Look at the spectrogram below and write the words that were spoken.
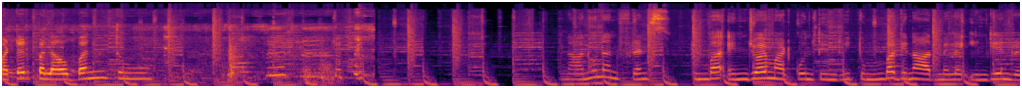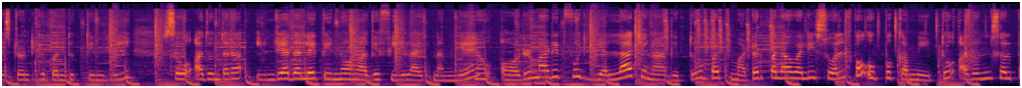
ಮಟರ್ ಪಲಾವ್ ಬಂತು. ನಾನು ನನ್ನ ಫ್ರೆಂಡ್ಸ್ ತುಂಬ ಎಂಜಾಯ್ ಮಾಡ್ಕೊಂಡು ತಿಂದ್ವಿ. ತುಂಬ ದಿನ ಆದಮೇಲೆ ಇಂಡಿಯನ್ ರೆಸ್ಟೋರೆಂಟ್ಗೆ ಬಂದು ತಿಂದ್ವಿ. ಸೊ ಅದೊಂಥರ ಇಂಡಿಯಾದಲ್ಲೇ ತಿನ್ನೋ ಹಾಗೆ ಫೀಲ್ ಆಯ್ತು ನಮಗೆ. ನಾವು ಆರ್ಡರ್ ಮಾಡಿದ ಫುಡ್ ಎಲ್ಲ ಚೆನ್ನಾಗಿತ್ತು ಬಟ್ ಮಟರ್ ಪಲಾವ್ ಅಲ್ಲಿ ಸ್ವಲ್ಪ ಉಪ್ಪು ಕಮ್ಮಿ ಇತ್ತು. ಅದೊಂದು ಸ್ವಲ್ಪ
